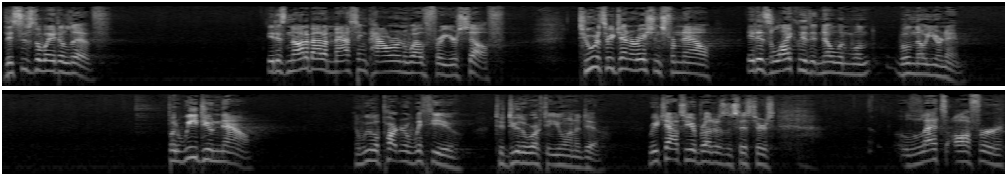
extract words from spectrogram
this is the way to live. It is not about amassing power and wealth for yourself. Two or three generations from now, it is likely that no one will, will know your name. But we do now. And we will partner with you to do the work that you want to do. Reach out to your brothers and sisters. Let's offer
